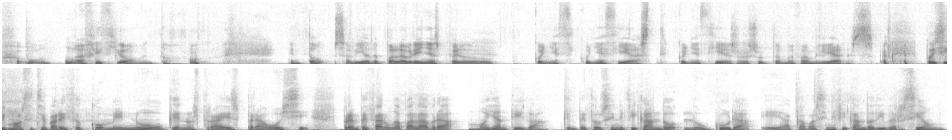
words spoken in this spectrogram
unha afición, entón. Entón, sabía de palabriñas, pero coñeci, coñecíaste, coñecías, moi familiares. Pois imos, se parece, co menú que nos traes para hoxe. Para empezar, unha palabra moi antiga, que empezou significando loucura e acaba significando diversión.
